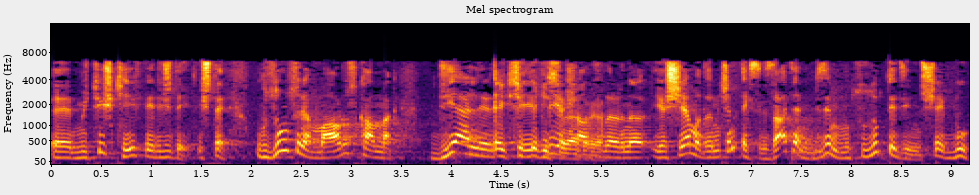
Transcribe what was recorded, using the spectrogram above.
e, müthiş keyif verici değil. İşte uzun süre maruz kalmak diğerlerinin keyifli yaşantılarını yaşayamadığım için eksik. Zaten bizim mutsuzluk dediğimiz şey bu.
